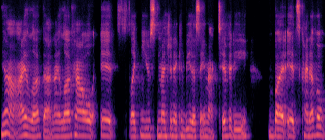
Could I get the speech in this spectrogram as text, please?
Yeah, I love that. And I love how it's like you mentioned, it can be the same activity, but it's kind of a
